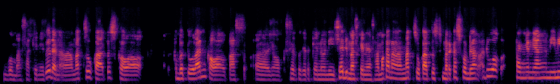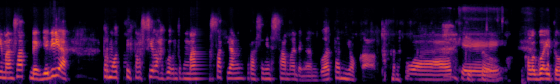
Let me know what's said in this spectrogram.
gue masakin itu dan anak-anak suka terus kalau kebetulan kalau pas uh, nyokap kita ke Indonesia dimasakin yang sama kan anak-anak suka terus mereka suka bilang aduh pengen yang ini masak deh jadi ya termotivasi lah gue untuk masak yang rasanya sama dengan buatan nyokap. Wow, oke. Okay. gitu. Kalau gue itu.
